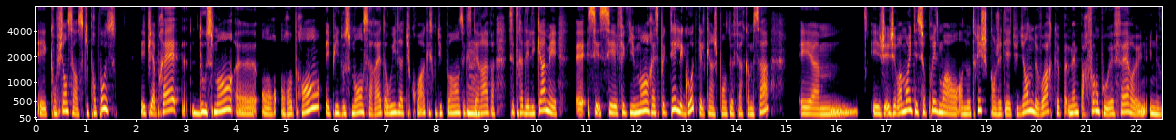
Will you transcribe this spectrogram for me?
et confiance en ce qu'ils proposent. Et puis après, doucement, euh, on, on, reprend, et puis doucement, on s'arrête. Ah oui, là, tu crois, qu'est-ce que tu penses, etc. Mm. Enfin, c'est très délicat, mais euh, c'est effectivement respecter l'ego de quelqu'un, je pense, de faire comme ça. Et, euh, et j'ai vraiment été surprise moi en, Autriche quand j'étais étudiante de voir que même parfois on pouvait faire une, une,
